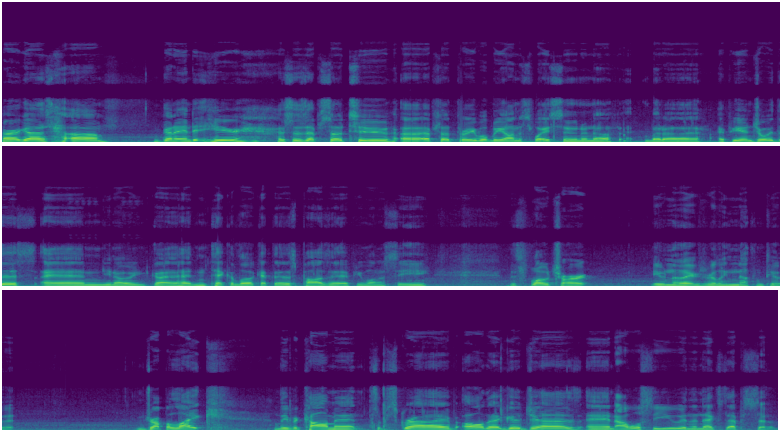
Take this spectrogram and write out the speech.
All right, guys. Um, I'm gonna end it here. This is episode two. Uh, episode three will be on its way soon enough. But uh, if you enjoyed this, and you know, you go ahead and take a look at this, pause it if you want to see this flow chart, even though there's really nothing to it. Drop a like, leave a comment, subscribe, all that good jazz, and I will see you in the next episode.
